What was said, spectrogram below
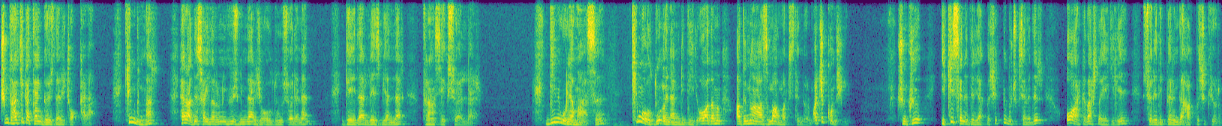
Çünkü hakikaten gözleri çok kara. Kim bunlar? Herhalde sayılarının yüz binlerce olduğu söylenen geyler, lezbiyenler, transseksüeller. Din uleması kim olduğu önemli değil. O adamın adını ağzıma almak istemiyorum. Açık konuşayım. Çünkü iki senedir yaklaşık bir buçuk senedir o arkadaşla ilgili söylediklerinde haklı çıkıyorum.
